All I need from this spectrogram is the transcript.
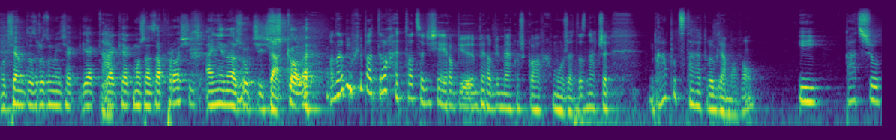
Bo chciałem to zrozumieć, jak, jak, tak. jak, jak można zaprosić, a nie narzucić tak. w szkole. On robił chyba trochę to, co dzisiaj robi, my robimy jako szkoła w chmurze, to znaczy brał podstawę programową i patrzył,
